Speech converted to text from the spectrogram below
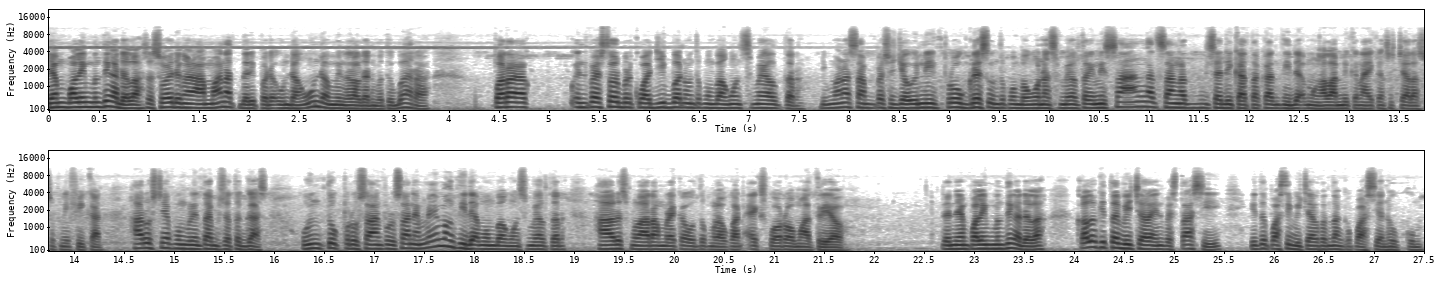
yang paling penting adalah sesuai dengan amanat daripada Undang-Undang Mineral dan Batu Bara, para investor berkewajiban untuk membangun smelter, di mana sampai sejauh ini progres untuk pembangunan smelter ini sangat-sangat bisa dikatakan tidak mengalami kenaikan secara signifikan. Harusnya pemerintah bisa tegas untuk perusahaan-perusahaan yang memang tidak membangun smelter harus melarang mereka untuk melakukan ekspor raw material. Dan yang paling penting adalah kalau kita bicara investasi, itu pasti bicara tentang kepastian hukum.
